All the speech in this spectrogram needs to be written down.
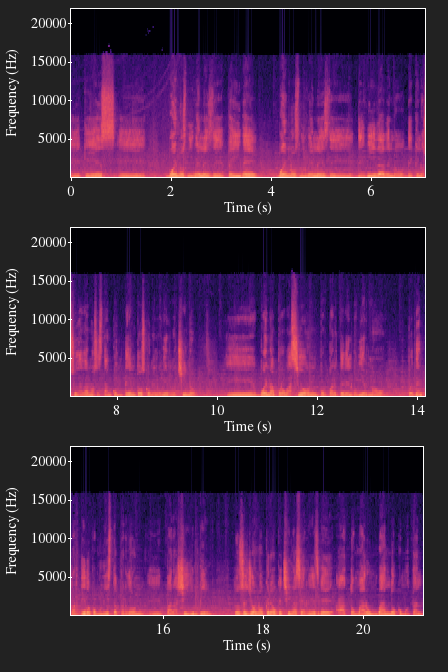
eh, que es eh, buenos niveles de PIB, buenos niveles de, vida, de, de, que los ciudadanos están contentos con el gobierno chino. Buena aprobación por parte del gobierno, del Partido Comunista, perdón, para Xi Jinping. Entonces yo no creo que China se arriesgue a tomar un bando como tal.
